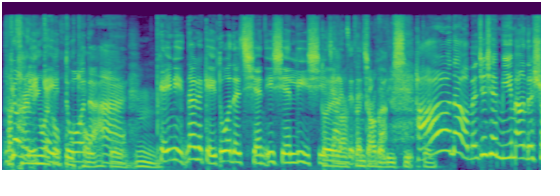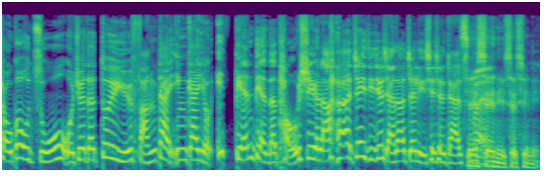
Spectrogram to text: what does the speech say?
它用你开另外一个给多户头的啊对，嗯给你那个给多的钱一些利息，这样子的好，那我们这些迷茫的首购族，我觉得对于房贷应该有一点点的头绪啦。这一集就讲到这里，谢谢 Jasmine。谢谢你，谢谢你。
